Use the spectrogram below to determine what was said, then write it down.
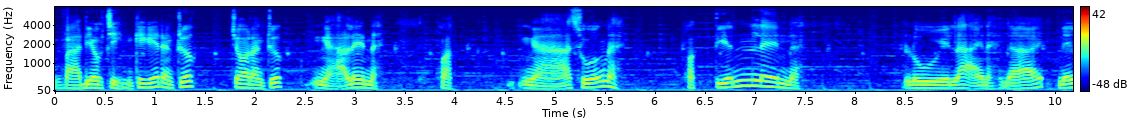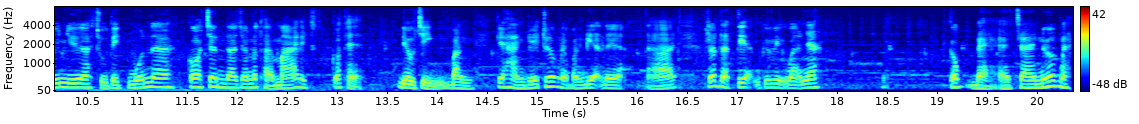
và điều chỉnh cái ghế đằng trước cho đằng trước ngả lên này hoặc ngả xuống này hoặc tiến lên này lùi lại này. Đấy nếu như chủ tịch muốn à, co chân ra cho nó thoải mái thì có thể điều chỉnh bằng cái hàng ghế trước này bằng điện đây ạ. Đấy rất là tiện quý vị bạn nhé. Cốc để chai nước này.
